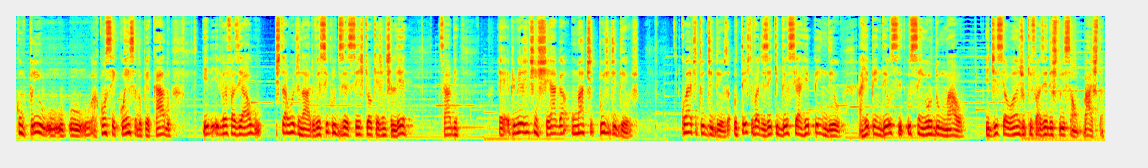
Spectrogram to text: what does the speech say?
cumprir o, o, a consequência do pecado. Ele, ele vai fazer algo extraordinário. O versículo 16, que é o que a gente lê, sabe? É, primeiro a gente enxerga uma atitude de Deus. Qual é a atitude de Deus? O texto vai dizer que Deus se arrependeu. Arrependeu-se o Senhor do mal e disse ao anjo que fazia destruição: Basta.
